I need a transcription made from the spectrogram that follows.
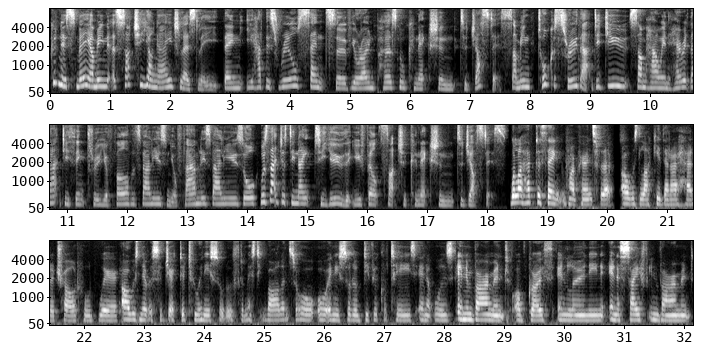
Goodness me, I mean, at such a young age, Leslie, then you had this real sense of your own personal connection to justice. I mean, talk us through that. Did you somehow inherit that, do you think, through your father's values and your family's values, or was that just innate to you that you felt such a connection to justice? Well, I have to thank my parents for that. I was lucky that I had a childhood where I was never subjected to any sort of domestic violence or, or any sort of difficulties, and it was an environment of growth and learning and a safe environment.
